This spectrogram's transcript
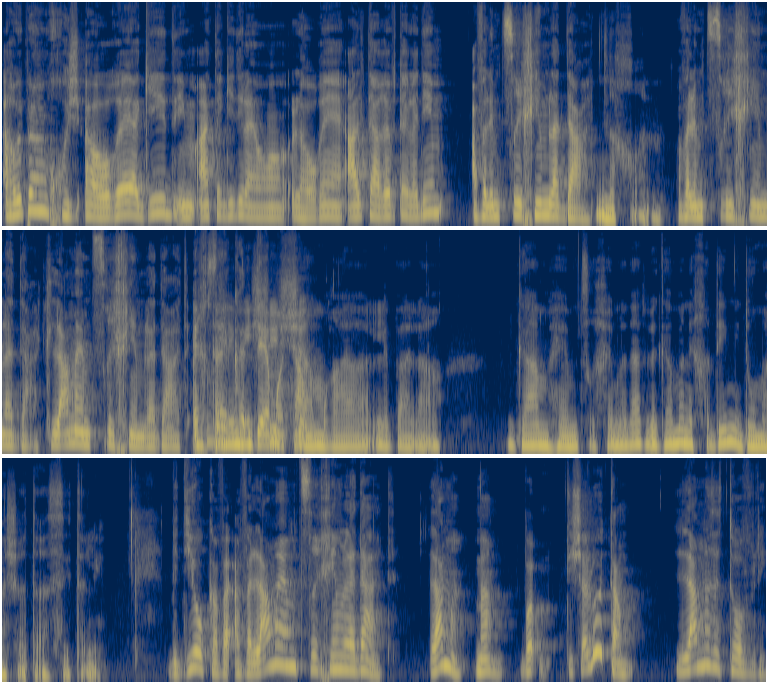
הרבה פעמים חוש... ההורה יגיד, אם את תגידי להורה, אל תערב את הילדים, אבל הם צריכים לדעת. נכון. אבל הם צריכים לדעת. למה הם צריכים לדעת? איך זה יקדם אותם? הייתה לי מישהי שאמרה לבעלה, גם הם צריכים לדעת וגם הנכדים ידעו מה שאתה עשית לי. בדיוק, אבל, אבל למה הם צריכים לדעת? למה? מה? בוא, תשאלו אותם. למה זה טוב לי?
